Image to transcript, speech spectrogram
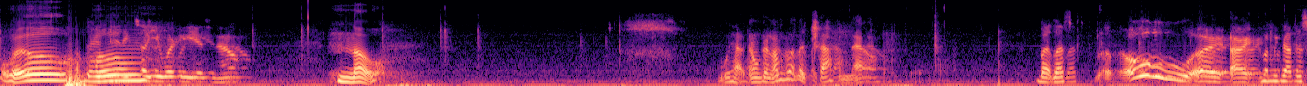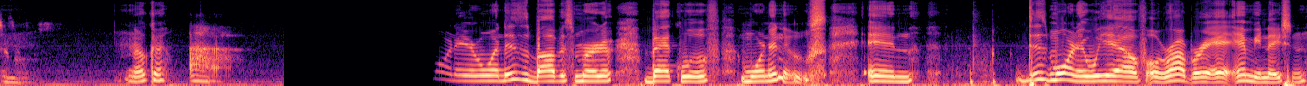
Well, Then did he um, tell you where he is now? no. We have. I'm gonna. I'm gonna trap him now. But let's. Oh, all right, all right. Let me grab this one. Okay. Ah, Morning, everyone. This is Bobby's Murder back with morning news, and this morning we have a robbery at Ammunition.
